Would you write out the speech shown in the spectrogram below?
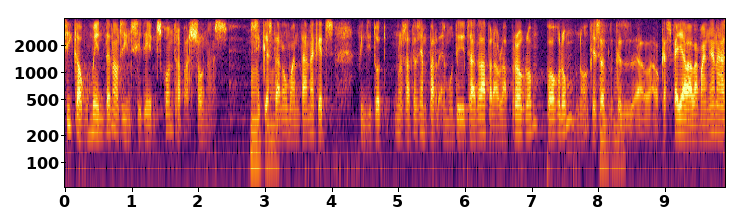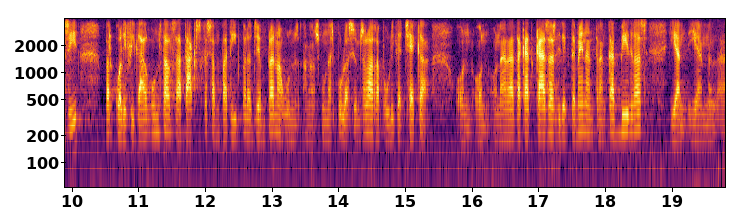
sí que augmenten els incidents contra persones. Sí que estan augmentant aquests, fins i tot nosaltres hem, hem utilitzat la paraula pogrom, pogrom no? que és, el, que és el, el que es feia a l'Alemanya nazi per qualificar alguns dels atacs que s'han patit, per exemple, en, alguns, en algunes poblacions a la República Txeca, on, on, on han atacat cases directament, han trencat vidres i han, i han eh,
